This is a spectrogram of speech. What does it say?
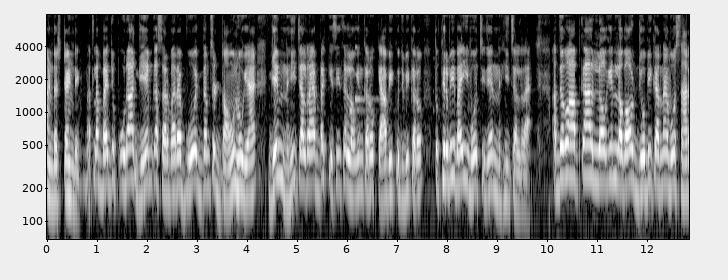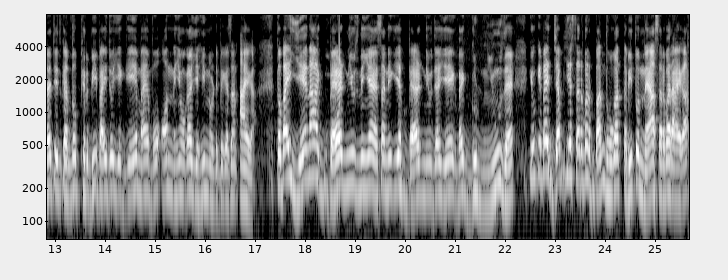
understanding मतलब भाई जो पूरा गेम का सर्वर है, वो एकदम से डाउन हो गया है. गेम नहीं चल रहा है भाई किसी से लॉगिन करो, क्या भी कुछ भी करो तो फिर भी भाई वो चीज़ें नहीं चल रहा है। अब देखो आपका लॉगिन लॉगआउट जो भी करना है, वो सारा चीज़ कर दो, फिर भी भाई जो ये गेम है, वो ऑन नहीं होगा, यही नोटिफिकेशन आएगा। तो भाई ये ना बैड न्यूज़ नहीं है, ऐसा नहीं कि ये बैड न्यूज़ है, ये एक भाई गुड न्यूज़ है, क्योंकि भाई जब ये सर्वर बंद होगा, तभी तो नया सर्वर आएगा,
